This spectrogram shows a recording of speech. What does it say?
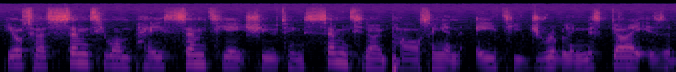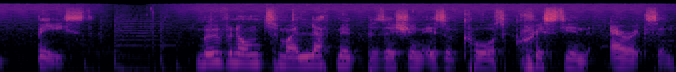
He also has 71 pace, 78 shooting, 79 passing, and 80 dribbling. This guy is a beast. Moving on to my left mid position is, of course, Christian Eriksen.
